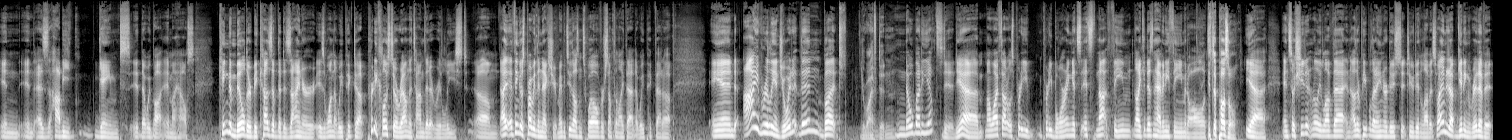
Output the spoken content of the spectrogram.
in in as hobby games eh, that we bought in my house. Kingdom Builder, because of the designer, is one that we picked up pretty close to around the time that it released. Um, I, I think it was probably the next year, maybe 2012 or something like that, that we picked that up. And I really enjoyed it then, but Your wife didn't. nobody else did. Yeah, my wife thought it was pretty pretty boring. It's it's not theme like it doesn't have any theme at all. It's It's a puzzle. yeah. And so she didn't really love that, and other people that I introduced it to didn't love it. So I ended up getting rid of it.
